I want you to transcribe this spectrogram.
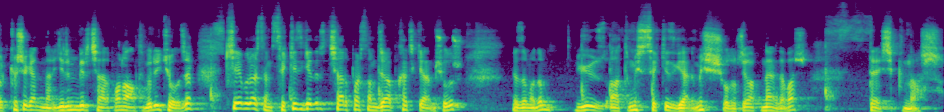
Bak köşegenler 21 çarpı 16 bölü 2 olacak. 2'ye bölersem 8 gelir. Çarparsam cevap kaç gelmiş olur? Yazamadım. 168 gelmiş olur. Cevap nerede var? D şıkkında var.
